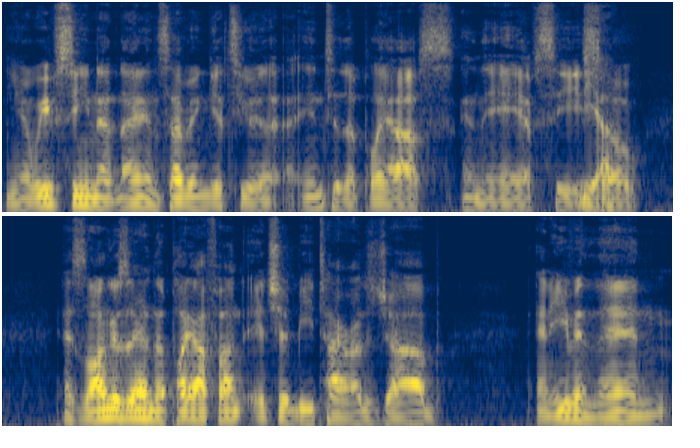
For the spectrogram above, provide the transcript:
you know we've seen that nine and seven gets you uh, into the playoffs in the AFC. Yeah. So as long as they're in the playoff hunt, it should be Tyrod's job. And even then,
